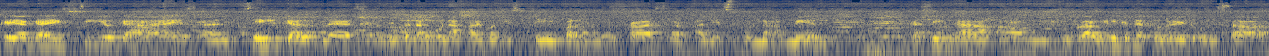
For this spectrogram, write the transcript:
Kaya guys, see you guys and say God bless. Dito lang muna kami mag-stay para bukas ang alis po namin. Kasi nga, um, sobrang hindi kami natuloy doon sa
